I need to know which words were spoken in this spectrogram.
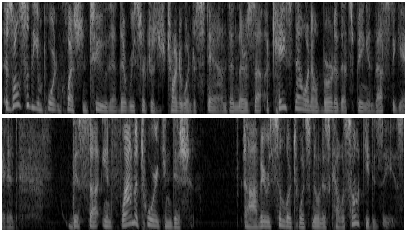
There's also the important question, too, that, that researchers are trying to understand. And there's a, a case now in Alberta that's being investigated this uh, inflammatory condition, uh, very similar to what's known as Kawasaki disease,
